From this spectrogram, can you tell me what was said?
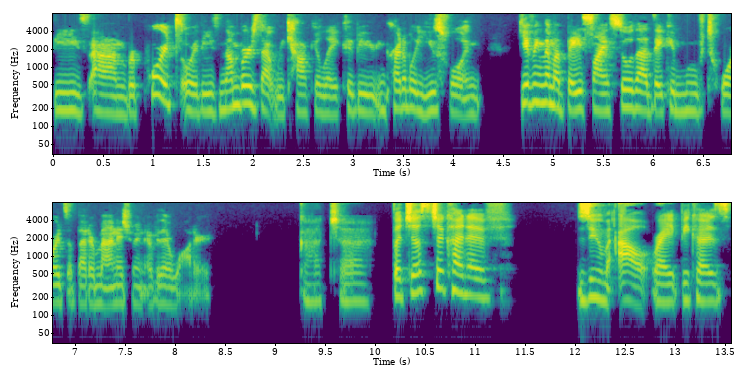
these um, reports or these numbers that we calculate could be incredibly useful in giving them a baseline so that they can move towards a better management of their water. Gotcha. But just to kind of zoom out, right? Because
